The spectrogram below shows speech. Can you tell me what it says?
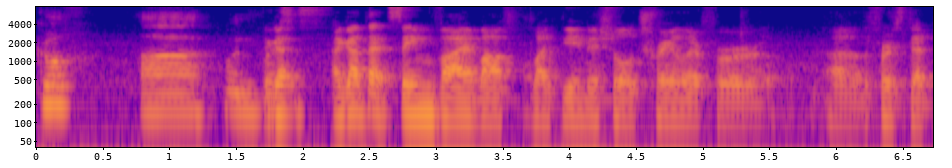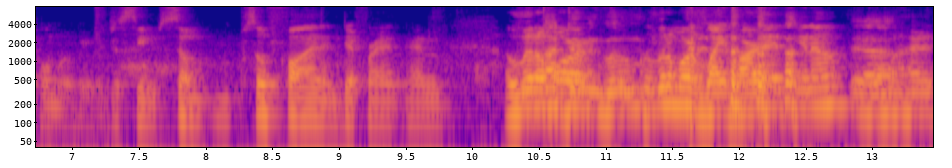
cool. Uh, when I got, I got that same vibe off like the initial trailer for uh, the first Deadpool movie. It just seemed so so fun and different and a little Not more doom and gloom. a little more lighthearted, you know. Yeah.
